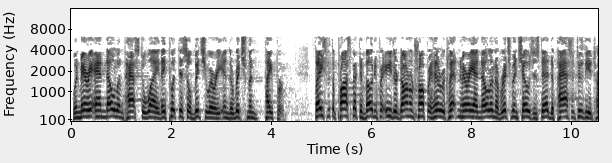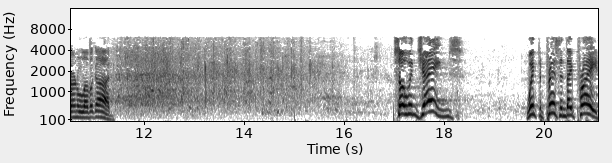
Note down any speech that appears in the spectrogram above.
when Mary Anne Noland passed away, they put this obituary in the Richmond paper. Faced with the prospect of voting for either Donald Trump or Hillary Clinton, Mary Anne Noland of Richmond chose instead to pass into the eternal love of God. So when James went to prison, they prayed.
